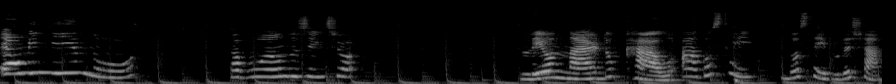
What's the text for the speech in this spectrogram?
É um menino! Tá voando, gente, ó. Leonardo Calo. Ah, gostei. Gostei, vou deixar.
